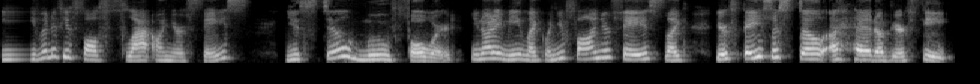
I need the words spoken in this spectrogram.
even if you fall flat on your face you still move forward. You know what I mean? Like when you fall on your face, like your face is still ahead of your feet.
